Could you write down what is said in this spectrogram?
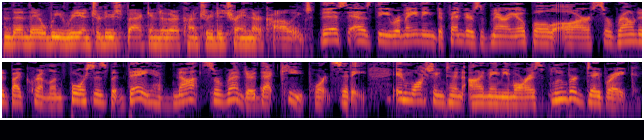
and then they will be reintroduced back into their country to train their colleagues. This as the remaining defenders of Mariupol are surrounded by Kremlin forces, but they have not surrendered that key port city. In Washington, I'm Amy Morris, Bloomberg Daybreak.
